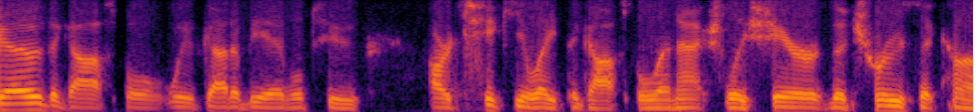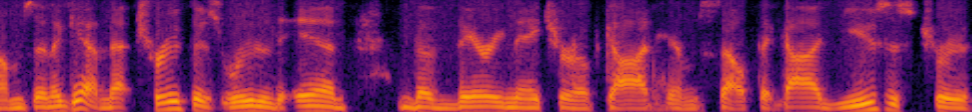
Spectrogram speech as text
show the gospel, we've got to be able to articulate the gospel and actually share the truth that comes. And again, that truth is rooted in the very nature of God Himself, that God uses truth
